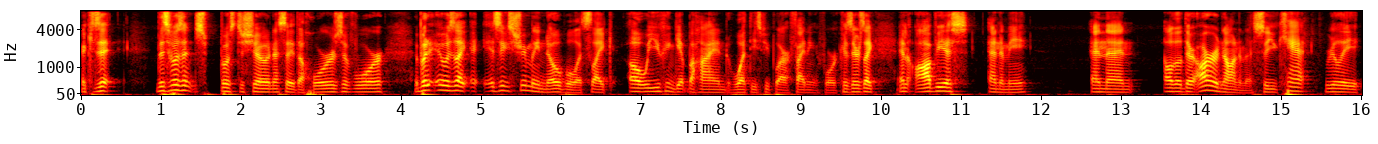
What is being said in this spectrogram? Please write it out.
Because it, this wasn't supposed to show necessarily the horrors of war, but it was like it's extremely noble. It's like, oh, you can get behind what these people are fighting for because there's like an obvious enemy, and then although there are anonymous, so you can't really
